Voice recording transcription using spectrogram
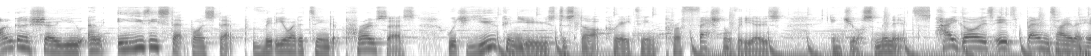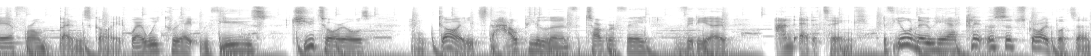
I'm going to show you an easy step-by-step -step video editing process which you can use to start creating professional videos in just minutes. Hey guys, it's Ben Taylor here from Ben's Guide where we create reviews, tutorials and guides to help you learn photography, video and editing. If you're new here, click the subscribe button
